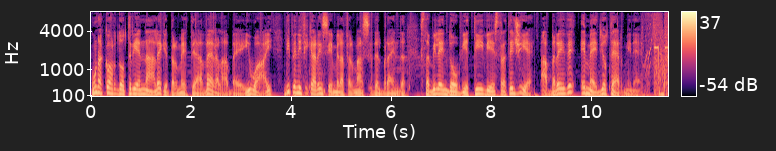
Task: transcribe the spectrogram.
un accordo triennale che permette a Veralab e EY di pianificare insieme l'affermarsi del brand, stabilendo obiettivi e strategie a breve e medio termine.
